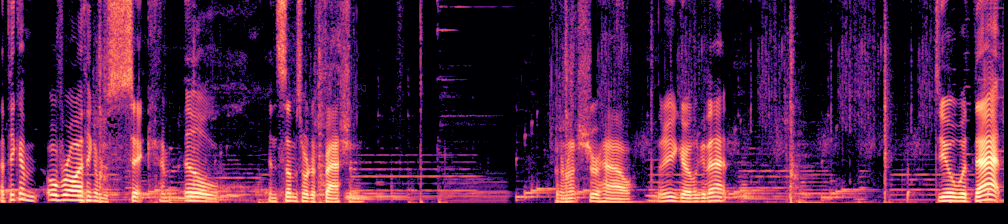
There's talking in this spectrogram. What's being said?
I think I'm, overall, I think I'm just sick. I'm ill in some sort of fashion. But I'm not sure how. There you go, look at that. Deal with that.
